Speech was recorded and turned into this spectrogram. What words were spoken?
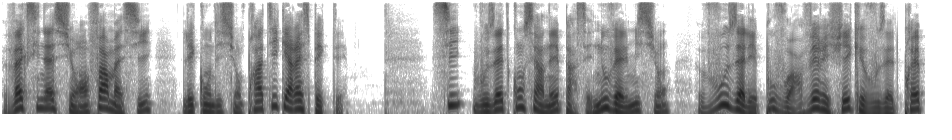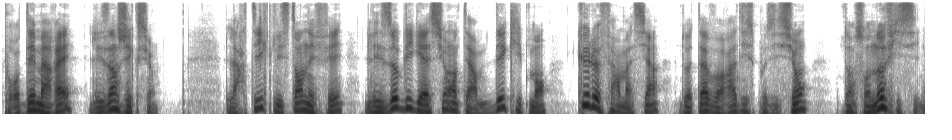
Vaccination en pharmacie les conditions pratiques à respecter. Si vous êtes concerné par ces nouvelles missions, vous allez pouvoir vérifier que vous êtes prêt pour démarrer les injections. L'article liste en effet les obligations en termes d'équipement que le pharmacien doit avoir à disposition dans son officine.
